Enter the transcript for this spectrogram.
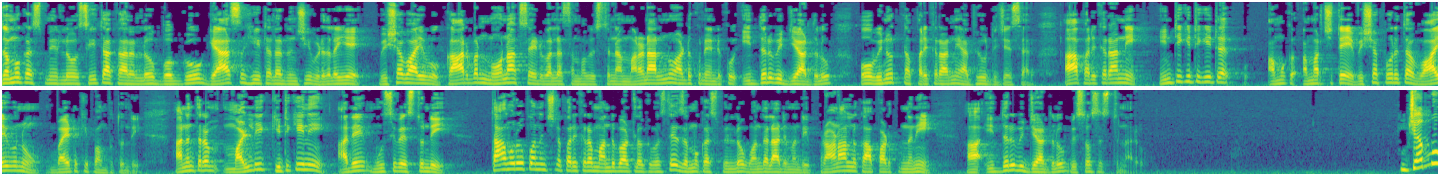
జమ్మూ కశ్మీర్లో శీతాకాలంలో బొగ్గు గ్యాస్ హీటర్ల నుంచి విడుదలయ్యే విషవాయువు కార్బన్ మోనాక్సైడ్ వల్ల సంభవిస్తున్న మరణాలను అడ్డుకునేందుకు ఇద్దరు విద్యార్థులు ఓ వినూత్న పరికరాన్ని అభివృద్ధి చేశారు. ఆ పరికరాన్ని ఇంటికిటికిట అమర్చితే విషపూరిత వాయువును బయటకి పంపుతుంది. అనంతరం మళ్ళీ కిటికీని అదే మూసివేస్తుంది. తాము రూపొందించిన పరికరం అందుబాటులోకి వస్తే జమ్మూ కశ్మీర్లో వందలాది మంది ప్రాణాలను కాపాడుతుందని ఆ ఇద్దరు విద్యార్థులు విశ్వసిస్తున్నారు. జమ్మూ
